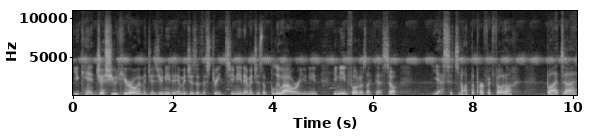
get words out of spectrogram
you can't just shoot hero images. You need images of the streets, you need images of blue hour, you need you need photos like this. So yes, it's not the perfect photo, but uh,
